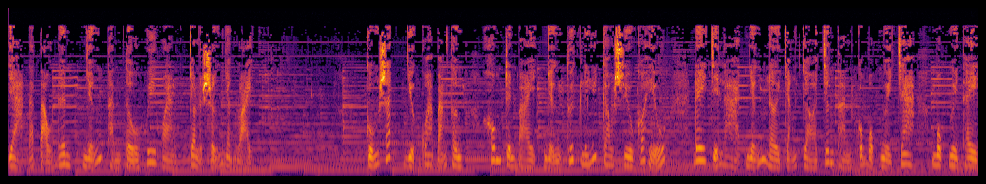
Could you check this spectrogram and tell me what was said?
và đã tạo nên những thành tựu huy hoàng cho lịch sử nhân loại. Cuốn sách vượt qua bản thân không trình bày những thuyết lý cao siêu khó hiểu. Đây chỉ là những lời dặn dò chân thành của một người cha, một người thầy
